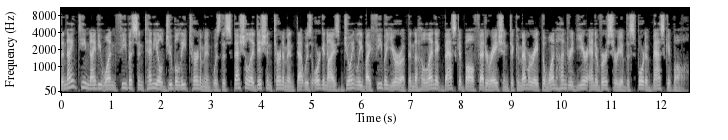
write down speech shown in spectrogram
The 1991 FIBA Centennial Jubilee Tournament was the special edition tournament that was organized jointly by FIBA Europe and the Hellenic Basketball Federation to commemorate the 100-year anniversary of the sport of basketball.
